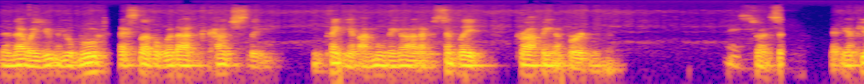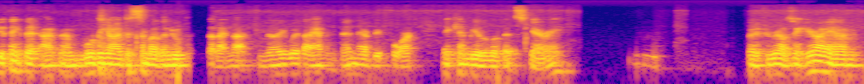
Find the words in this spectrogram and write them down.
then that way you, you'll move to the next level without consciously thinking about moving on. I'm simply dropping a burden. Nice. So it's, if you think that I'm, I'm moving on to some other new place that I'm not familiar with, I haven't been there before, it can be a little bit scary. Mhm. But if you realize, so here I am,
